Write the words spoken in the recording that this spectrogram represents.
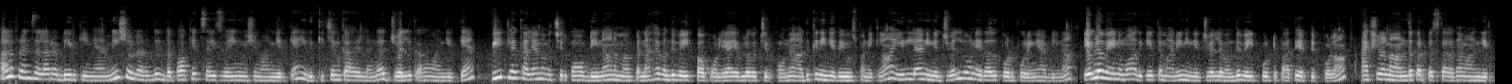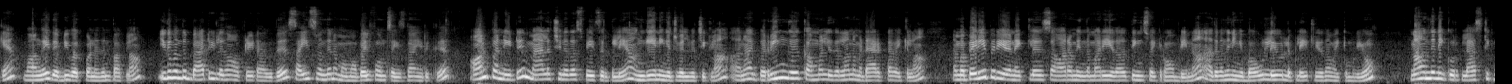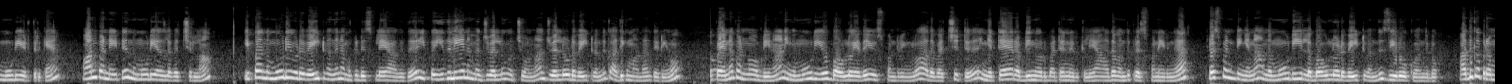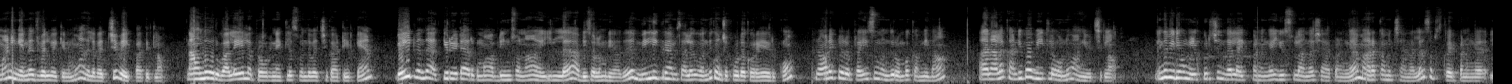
Hello friends எல்லாரும் எப்படி இருக்கீங்க? மீஷோல இருந்து இந்த பாக்கெட் சைஸ் வெயிங் மிஷின் வாங்கியிருக்கேன். இது கிச்சனுக்காக இல்லைங்க ஜுவல்லுக்காக வாங்கியிருக்கேன். வீட்டில் கல்யாணம் வச்சிருக்கோம் அப்படின்னா நம்ம இப்போ நகை வந்து வெயிட் பார்ப்போம் இல்லையா? எவ்வளோ வச்சிருக்கோம்னு அதுக்கு நீங்கள் இதை யூஸ் பண்ணிக்கலாம். இல்லை நீங்கள் ஜுவல் ஒன்று ஏதாவது போட போறீங்க அப்படின்னா எவ்வளோ வேணுமோ அதுக்கேற்ற மாதிரி நீங்கள் ஜுவல்ல வந்து வெயிட் போட்டு பார்த்து எடுத்துட்டு போகலாம். ஆக்சுவலாக நான் அந்த பர்பஸ்க்காக தான் வாங்கியிருக்கேன். வாங்க இது எப்படி ஒர்க் பண்ணுதுன்னு பார்க்கலாம். இது வந்து பேட்டரியில தான் ஆப்ரேட் ஆகுது. சைஸ் வந்து நம்ம மொபைல் ஃபோன் சைஸ் தான் இருக்கு. ஆன் பண்ணிட்டு மேலே சின்னதாக ஸ்பேஸ் இருக்கு இல்லையா? அங்கேயே நீங்கள் ஜுவல் வச்சுக்கலாம். ஆனால் இப்போ ரிங்கு கம்மல் இதெல்லாம் நம்ம டேரெக்டாக வைக்கலாம். நம்ம பெரிய பெரிய நெக்லஸ் ஆரம் இந்த மாதிரி ஏதாவது திங்ஸ் வைக்கிறோம் அப்படின்னா அது வந்து நீங்கள் பவுல்லையோ இல்லை பிளேட்லையோ தான் வைக்க முடியும். நான் வந்து இன்னைக்கு ஒரு பிளாஸ்டிக் மூடி எடுத்திருக்கேன். ஆன் பண்ணிட்டு இந்த மூடி அதில் வச்சிடலாம். இப்போ அந்த மூடியோட வெயிட் வந்து நமக்கு டிஸ்ப்ளே ஆகுது. இப்போ இதுலேயே நம்ம ஜுவல்லும் வச்சோம்னா ஜுவல்லோட வெயிட் வந்து அதிகமாக தான் தெரியும். இப்போ என்ன பண்ணும் அப்படின்னா நீங்கள் மூடியோ பவுலோ எதை யூஸ் பண்ணுறீங்களோ அதை வச்சுட்டு இங்கே டேர் அப்படின்னு ஒரு பட்டன் இருக்கு இல்லையா அதை வந்து ப்ரெஸ் பண்ணிருங்க. ப்ரெஸ் பண்ணிட்டீங்கன்னா அந்த மூடி இல்லை பவுலோட வெயிட் வந்து ஜீரோக்கு வந்துடும். அதுக்கப்புறமா நீங்கள் என்ன ஜுவல் வைக்கணுமோ அதில் வச்சு வெயிட் பார்த்துக்கலாம். நான் வந்து ஒரு வலையில் அப்புறம் ஒரு நெக்லஸ் வந்து வச்சு காட்டியிருக்கேன். வெயிட் வந்து அக்யூரேட்டாக இருக்குமா அப்படின்னு சொன்னால் இல்லை அப்படி சொல்ல முடியாது. மில்லிகிராம்ஸ் அளவு வந்து கொஞ்சம் கூட குறைய இருக்கும். ப்ராடக்ட்டோட ப்ரைஸும் வந்து ரொம்ப கம்மி தான் அதனால் கண்டிப்பாக வீட்டில் ஒன்று வாங்கி வச்சுக்கலாம். இந்த வீடியோ உங்களுக்கு பிடிச்சிருந்தா லைக் பண்ணுங்க யூஸ்ஃபுல்லாக இருந்தால் ஷேர் பண்ணுங்க. மறக்காம சேனலை சப்ஸ்கிரைப் பண்ணுங்க.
